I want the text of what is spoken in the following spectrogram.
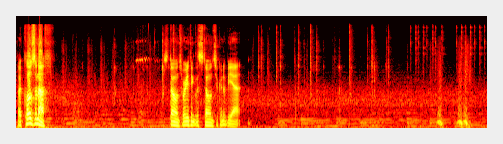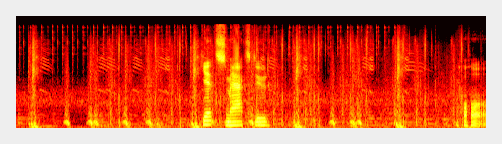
But close enough. Stones. Where do you think the stones are going to be at? Get smacked, dude. Ho ho.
